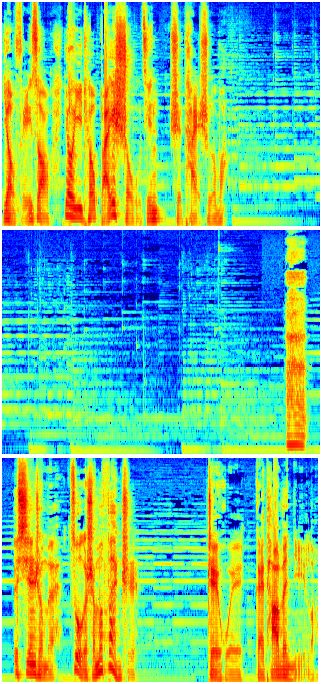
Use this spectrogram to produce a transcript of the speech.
要肥皂，要一条白手巾，是太奢望。啊。先生们，做个什么饭吃？这回该他问你了。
